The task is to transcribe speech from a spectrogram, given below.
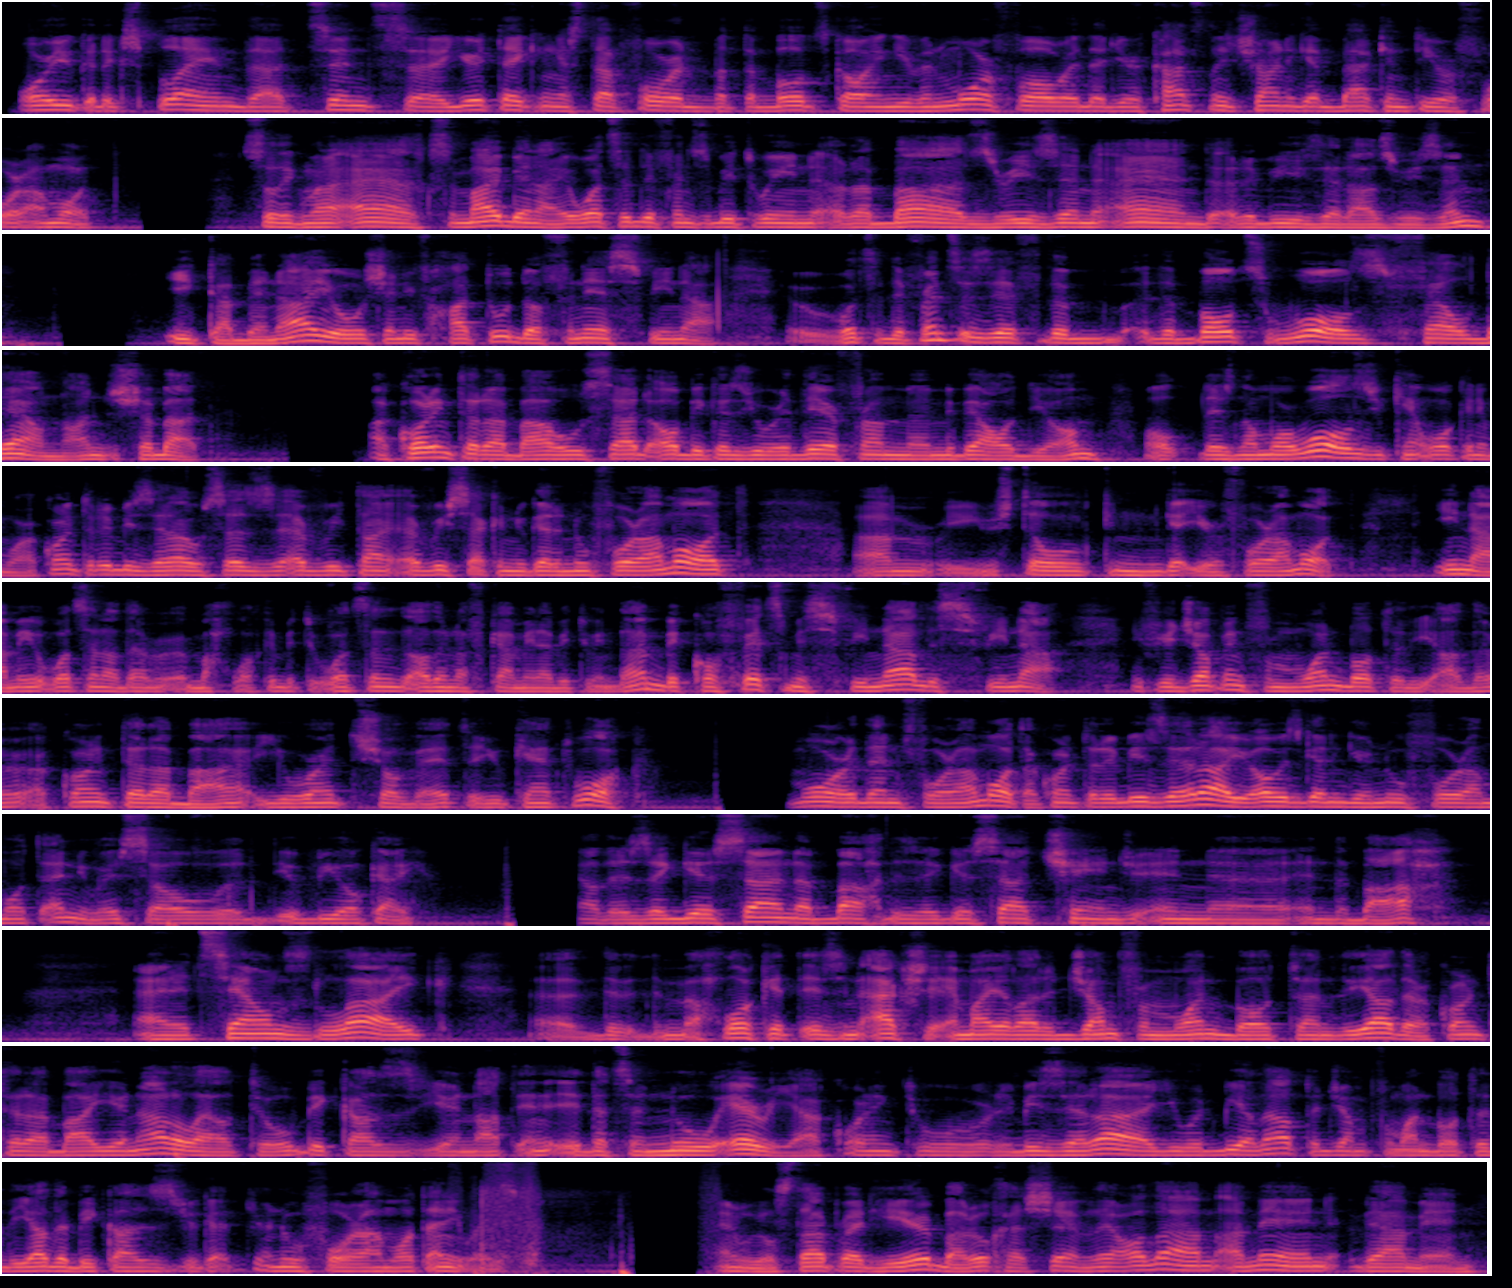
Or you could explain that since uh, you're taking a step forward, but the boat's going even more forward, that you're constantly trying to get back into your four amot. So the Gemara asks, "My benai, what's the difference between Rabba's reason and Rabbi Zera's reason?" Ika benayu shenifhatu dofne sfina. What's the difference? Is if the the boat's walls fell down on Shabbat. According to Rabbah, who said, "Oh, because you were there from uh, Mibe'od Yom, well, there's no more walls, you can't walk anymore." According to Rabbi Zera, who says every time, every second you get a new four amot, um, you still can get your four amot. Inami, what's another mahlok? What's another nafkamina between them? Bekofetz misfina lisfina. If you're jumping from one boat to the other, according to Rabbah, you weren't shovet, you can't walk more than four amot. According to Rabbi Zera, you're always getting your new four amot anyway, so you'd be okay. Now there's a girsa and a. There's a girsa change in uh, in the Bach, and it sounds like uh, the the mahloket isn't actually. Am I allowed to jump from one boat to the other? According to Rabbi, you're not allowed to because you're not in. That's a new area. According to Rabbi Zera, you would be allowed to jump from one boat to the other because you get your new four amot anyways. And we'll stop right here. Baruch Hashem le'olam. Amen ve'amen.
